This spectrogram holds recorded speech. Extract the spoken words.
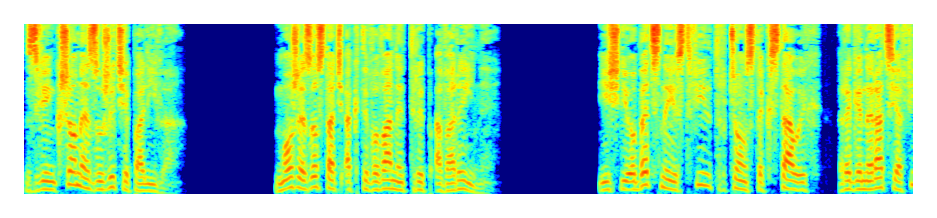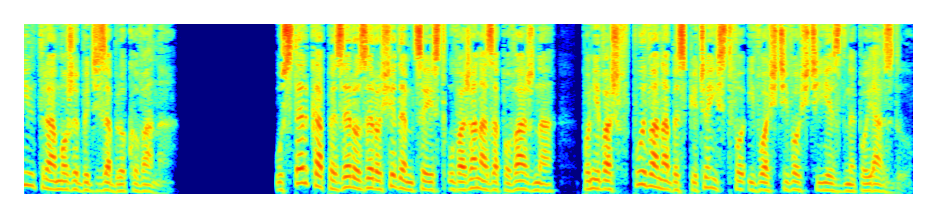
Zwiększone zużycie paliwa. Może zostać aktywowany tryb awaryjny. Jeśli obecny jest filtr cząstek stałych, regeneracja filtra może być zablokowana. Usterka P007C jest uważana za poważna, ponieważ wpływa na bezpieczeństwo i właściwości jezdne pojazdu.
